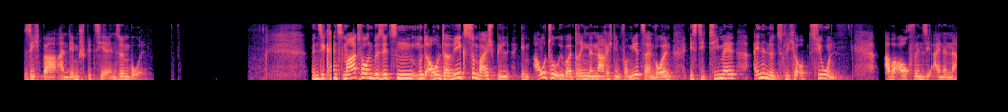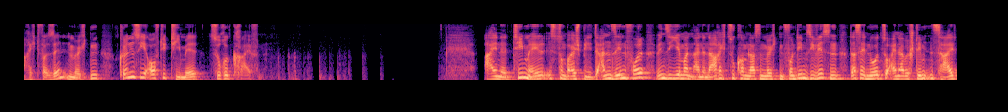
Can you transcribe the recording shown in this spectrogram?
sichtbar an dem speziellen Symbol. Wenn Sie kein Smartphone besitzen und auch unterwegs zum Beispiel im Auto über dringende Nachrichten informiert sein wollen, ist die T-Mail eine nützliche Option. Aber auch wenn Sie eine Nachricht versenden möchten, können Sie auf die T-Mail zurückgreifen. Eine T-Mail ist zum Beispiel dann sinnvoll, wenn Sie jemanden eine Nachricht zukommen lassen möchten, von dem Sie wissen, dass er nur zu einer bestimmten Zeit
